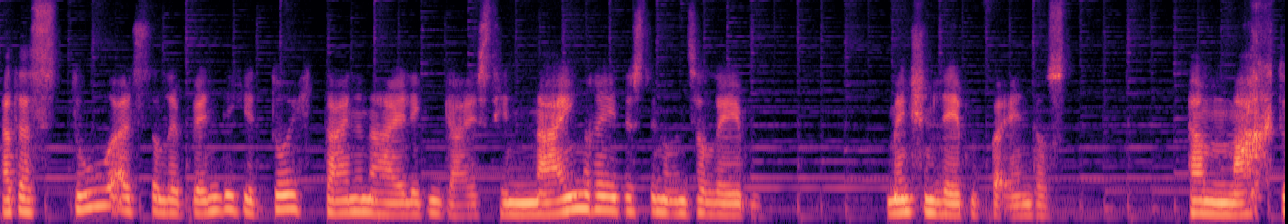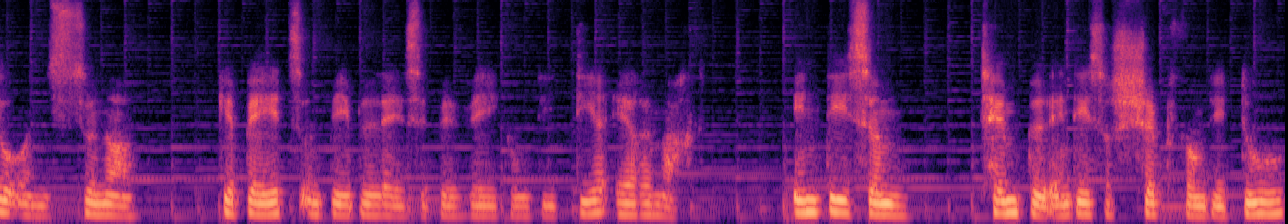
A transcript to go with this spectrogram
Herr, dass du als der Lebendige durch deinen Heiligen Geist hineinredest in unser Leben, Menschenleben veränderst. Herr, mach du uns zu einer Gebets- und Bibellesebewegung, die dir Ehre macht. In diesem Tempel, in dieser Schöpfung, die du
